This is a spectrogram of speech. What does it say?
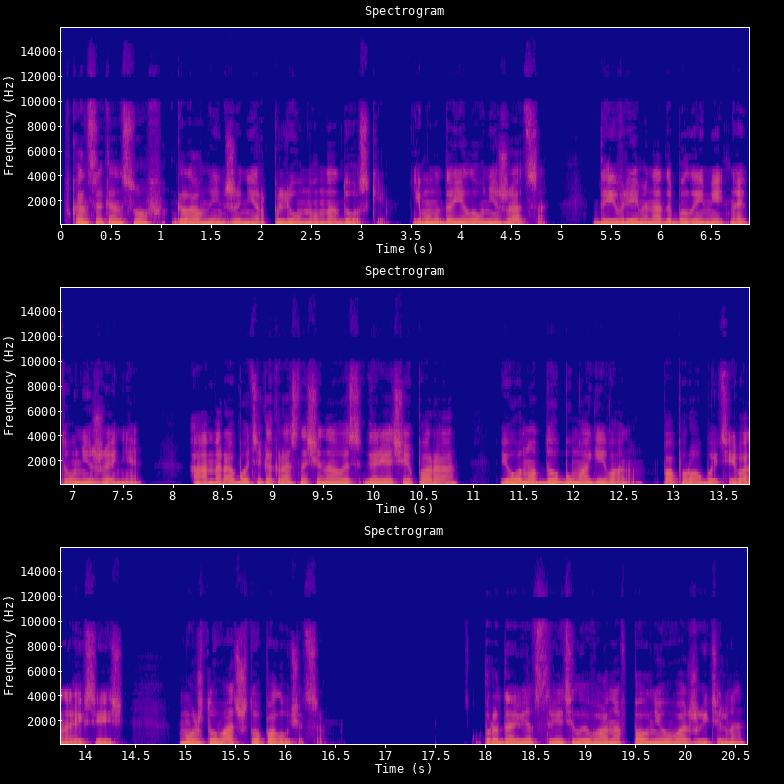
В конце концов, главный инженер плюнул на доски. Ему надоело унижаться, да и время надо было иметь на это унижение. А на работе как раз начиналась горячая пора, и он отдал бумаги Ивану. Попробуйте, Иван Алексеевич. Может, у вас что получится?» Продавец встретил Ивана вполне уважительно.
